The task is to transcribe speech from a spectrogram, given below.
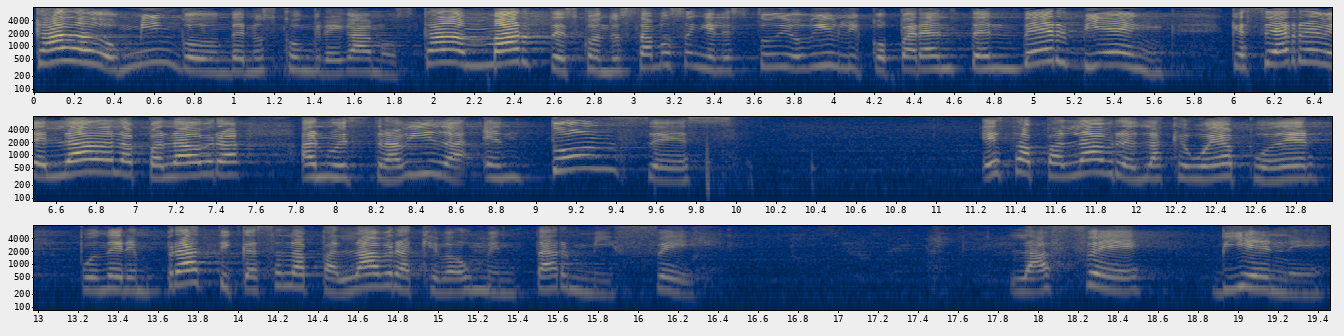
cada domingo donde nos congregamos, cada martes cuando estamos en el estudio bíblico, para entender bien, que sea revelada la palabra a nuestra vida, entonces esa palabra es la que voy a poder poner en práctica, esa es la palabra que va a aumentar mi fe. La fe viene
